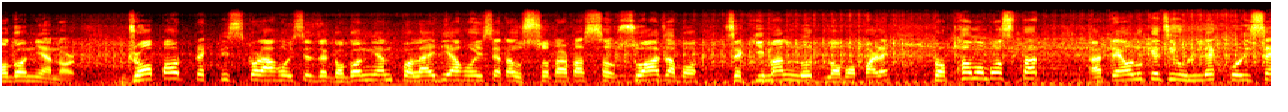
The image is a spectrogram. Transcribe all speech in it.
গগনয়ানৰ। ড্ৰপ আউট প্ৰেক্টিছ কৰা হৈছে যে গগনয়ান পলাই দিয়া হৈছে এটা উচ্চতাৰ পৰা চোৱা- যাব যে কিমান লোড ল'ব পাৰে। প্ৰথম অৱস্থাত তেওঁলোকে যি উল্লেখ কৰিছে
